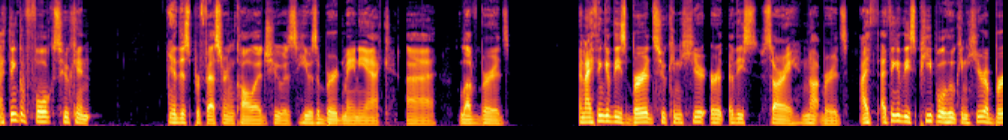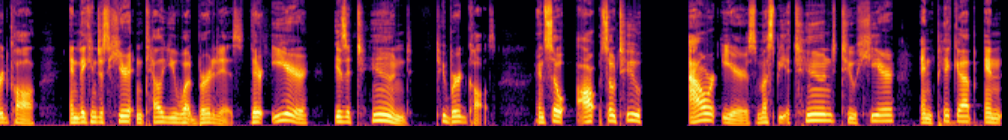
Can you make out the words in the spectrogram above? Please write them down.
I think of folks who can. You know, this professor in college who was he was a bird maniac, uh, loved birds, and I think of these birds who can hear, or, or these sorry, not birds. I I think of these people who can hear a bird call, and they can just hear it and tell you what bird it is. Their ear is attuned to bird calls. And so, so too, our ears must be attuned to hear and pick up and,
